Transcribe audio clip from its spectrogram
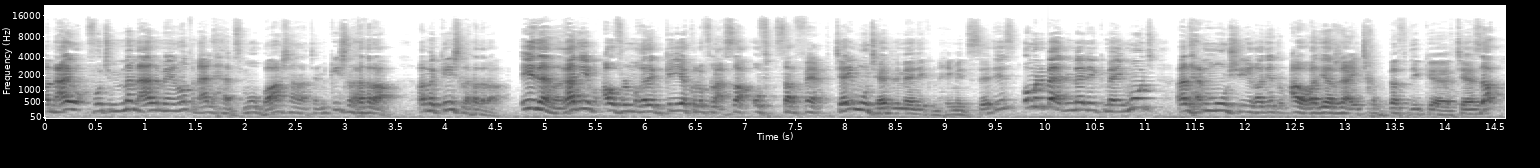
معايا يوقفوا تما مع المينوط مع الحبس. مباشرة ما كاينش الهضرة. ما كاينش الهضرة. اذا غادي يبقاو في المغرب كياكلوا في العصا وفي التصرفيق حتى يموت هذا الملك بن حميد السادس. ومن بعد الملك ما يموت الحموشي غادي تلقاو غادي يرجع يتخبى في ديك تازا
